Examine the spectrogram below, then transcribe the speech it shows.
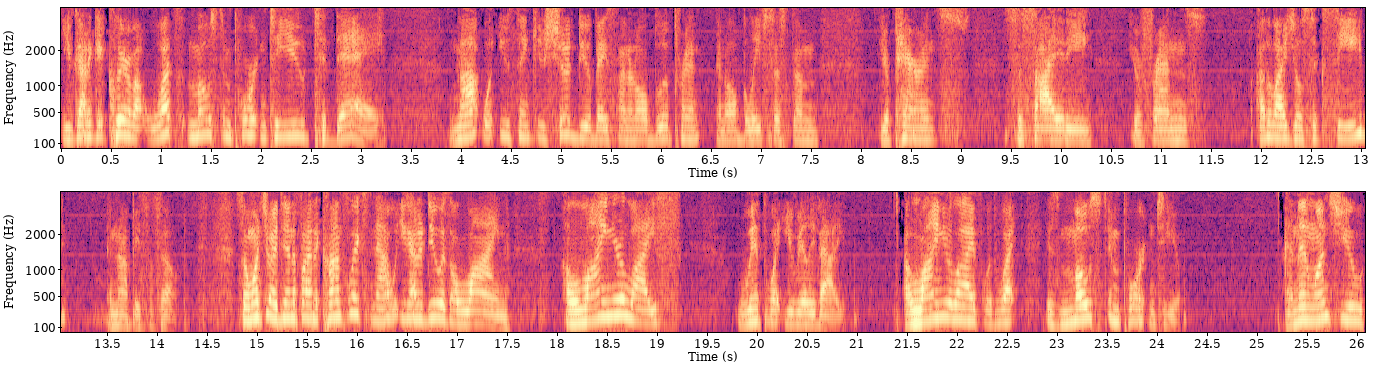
You've got to get clear about what's most important to you today, not what you think you should do based on an old blueprint, an old belief system, your parents, society, your friends. Otherwise, you'll succeed and not be fulfilled. So once you identify the conflicts, now what you got to do is align. Align your life with what you really value. Align your life with what is most important to you. And then once you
